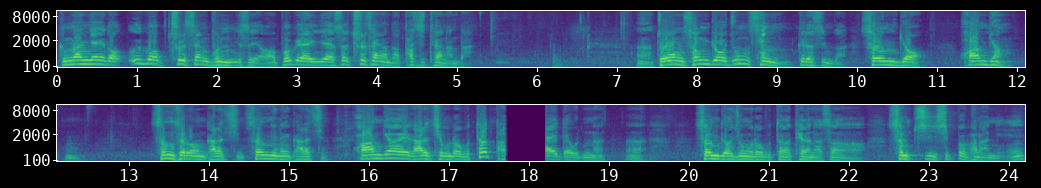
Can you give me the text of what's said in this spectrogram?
금강경에도 의법 출생분 있어요. 법에 의해서 출생한다. 다시 태어난다. 어, 종 성교 중 생 그렇습니다. 성교 환경 음, 성스러운 가르침 성인의 가르침 환경의 가르침으로부터 다 야 돼 우리는. 어, 성교 중으로부터 태어나서 성취 십법 하나니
